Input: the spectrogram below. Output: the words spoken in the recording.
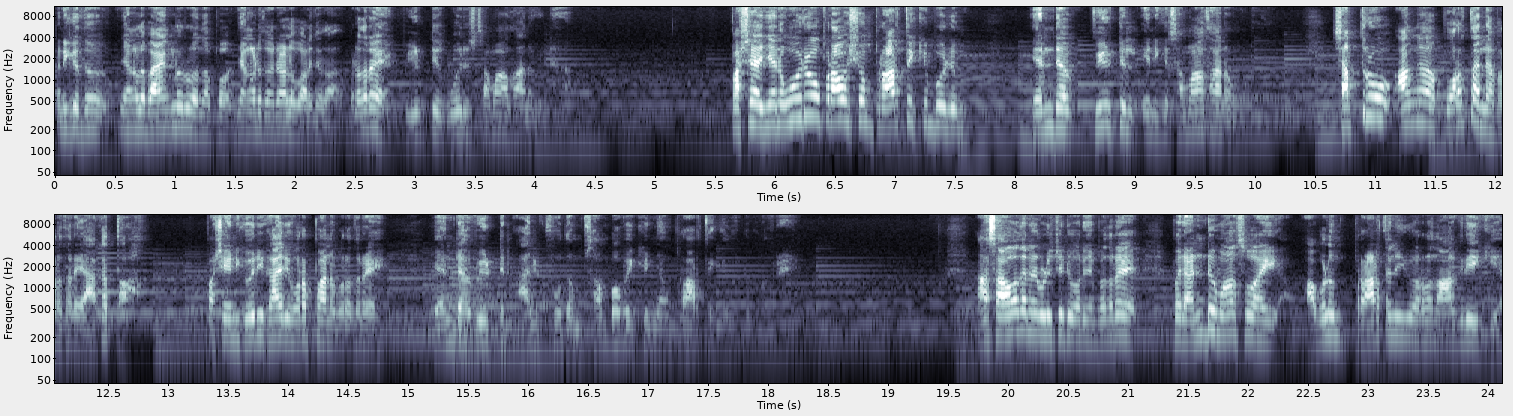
എനിക്കൊന്ന് ഞങ്ങൾ ബാംഗ്ലൂർ വന്നപ്പോൾ ഞങ്ങളുടെ ഒരാൾ പറഞ്ഞതാ ബ്രദറെ വീട്ടിൽ ഒരു സമാധാനമില്ല. പക്ഷേ ഞാൻ ഓരോ പ്രാവശ്യവും പ്രാർത്ഥിക്കുമ്പോഴും എന്റെ വീട്ടിൽ എനിക്ക് സമാധാനമുണ്ട്. ശത്രു അങ്ങ് പുറത്തല്ല ബ്രദറെ അകത്താ. പക്ഷേ എനിക്ക് ഒരു കാര്യം ഉറപ്പാണ് ബ്രദറെ. എന്റെ വീട്ടിൽ അത്ഭുതം സംഭവിക്കും ഞാൻ പ്രാർത്ഥിക്കുന്നുണ്ട് ബ്രദറെ. ആ സഹോദരനെ വിളിച്ചിട്ട് പറഞ്ഞു ബ്രദറെ ഇപ്പോൾ രണ്ട് മാസമായി അവളും പ്രാർത്ഥനയ്ക്ക് വരണമെന്ന് ആഗ്രഹിക്കുക.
